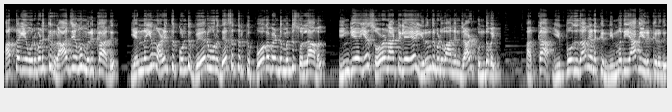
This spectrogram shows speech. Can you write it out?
அத்தகைய ஒருவனுக்கு ராஜ்யமும் இருக்காது. என்னையும் அழைத்து கொண்டு வேறு ஒரு தேசத்திற்கு போக வேண்டும் என்று சொல்லாமல் இங்கேயே சோழ நாட்டிலேயே இருந்து விடுவான் என்றாள் குந்தவை. அக்கா இப்போதுதான் எனக்கு நிம்மதியாக இருக்கிறது.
